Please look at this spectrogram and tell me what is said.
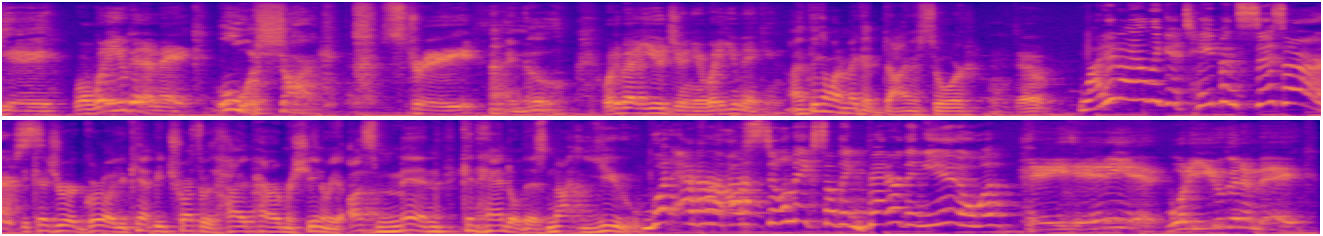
Gay. Well, what are you gonna make? Ooh, a shark! Straight. I know. What about you, Junior? What are you making? I think I want to make a dinosaur. Dope. Why did I only get tape and scissors? Because you're a girl, you can't be trusted with high-powered machinery. Us men can handle this, not you. Whatever, I'll still make something better than you. Hey, idiot, what are you gonna make?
